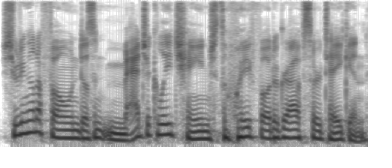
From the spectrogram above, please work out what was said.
Shooting on a phone doesn't magically change the way photographs are taken.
